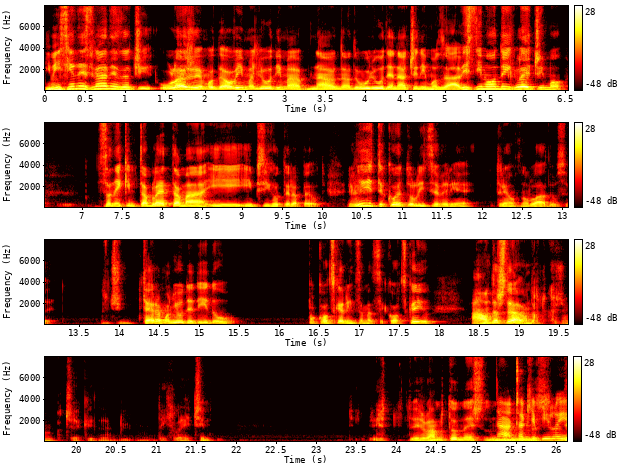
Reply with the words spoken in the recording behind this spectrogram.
I mi s jedne strane, znači, ulažemo da ovima ljudima, na, na, da u ljude načinimo zavisnimo, onda ih lečimo sa nekim tabletama i, i psihoterapeuti. Jer vidite koje to licemerje trenutno vlada u svetu. Znači, teramo ljude da idu po kockarnicama da se kockaju, a onda šta? Onda kažem, pa čekaj, da, da ih lečimo. Jer, vam to nešto... Da, čak je bilo i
